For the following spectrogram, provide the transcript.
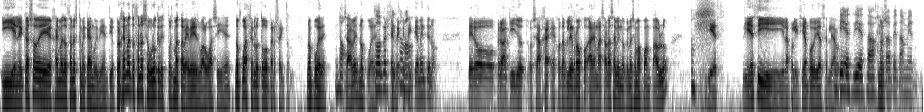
Y en el caso de Jaime Tozano es que me cae muy bien, tío. Pero Jaime Tozano seguro que después mata bebés o algo así, ¿eh? No puede hacerlo todo perfecto. No puede. No. ¿Sabes? No puede. Todo perfecto, no. Efectivamente no. Pero, pero aquí yo, o sea, J. Pelirrojo, además ahora sabiendo que no se llama Juan Pablo, 10. 10 y la policía podría hacerle algo. 10, 10 a No sé. JP también.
